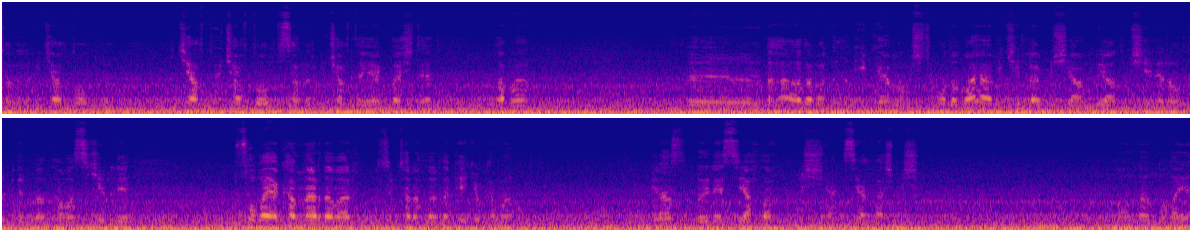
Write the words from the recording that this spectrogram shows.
sanırım. 2 hafta oldu mu? 2 hafta 3 hafta oldu sanırım. 3 haftaya yaklaştı. Ama eee, daha adam akıllı bir yıkayamamıştım. O da bayağı bir kirlenmiş. Yağmur yağdı bir şeyler oldu. Bir de buranın havası kirli. Soba yakanlar da var. Bizim taraflarda pek yok ama biraz böyle siyahlanmış yani siyahlaşmış. Ondan dolayı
